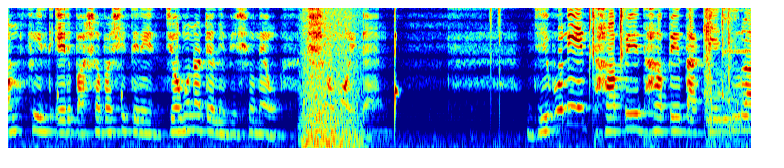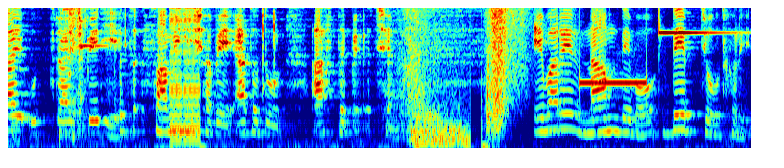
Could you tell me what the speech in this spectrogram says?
অনফিল্ড এর পাশাপাশি তিনি যমুনা টেলিভিশনেও সময় দেন। জীবনে ধাপে ধাপে তাকে চূড়ায় উত্তরায় পেরিয়ে স্বামী হিসাবে এতদূর আসতে পেরেছেন। এবারের নাম দেব দেব চৌধুরী।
